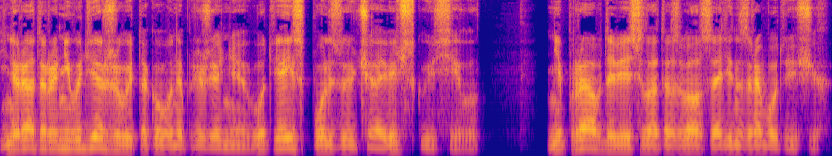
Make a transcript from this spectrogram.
Генераторы не выдерживают такого напряжения, вот я использую человеческую силу. «Неправда», — весело отозвался один из работающих.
